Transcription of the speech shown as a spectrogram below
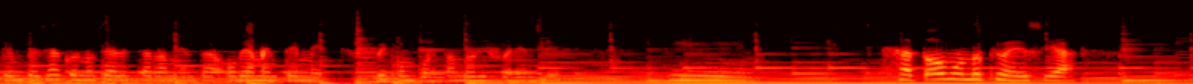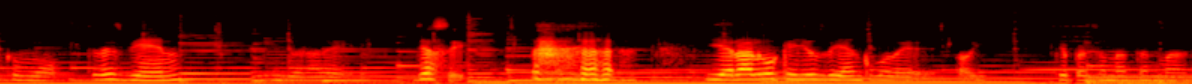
que empecé a conocer esta herramienta, obviamente me fui comportando diferente. Y a todo mundo que me decía, como, ¿te ves bien? Y yo era de, ya sé. y era algo que ellos veían como de, ay, qué persona tan más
